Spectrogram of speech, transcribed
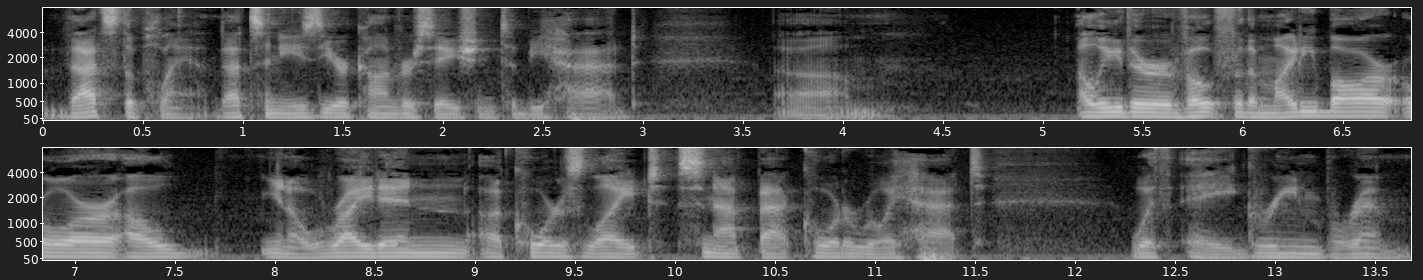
that's the plan. That's an easier conversation to be had. Um, I'll either vote for the Mighty Bar or I'll, you know, write in a Coors Light snapback corduroy hat with a green brim.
